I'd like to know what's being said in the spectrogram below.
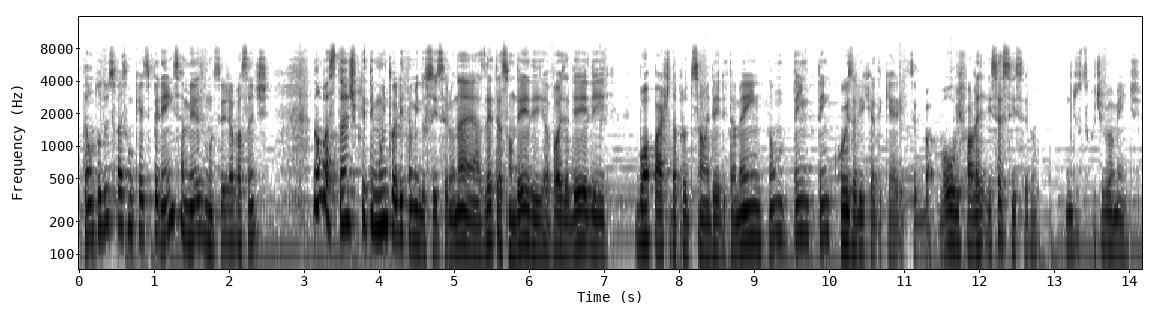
Então tudo isso faz com que a experiência mesmo seja bastante não bastante, porque tem muito ali também do Cícero, né? As letras são dele, a voz é dele. boa parte da produção é dele também, então tem, tem coisa ali que, que, que você ouve e fala, isso é Cícero, indiscutivelmente.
